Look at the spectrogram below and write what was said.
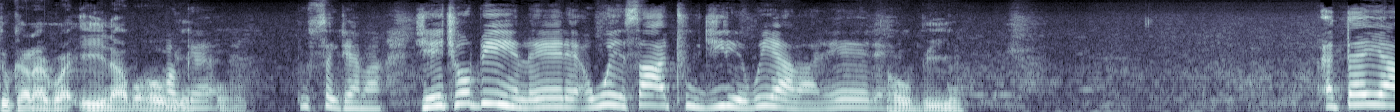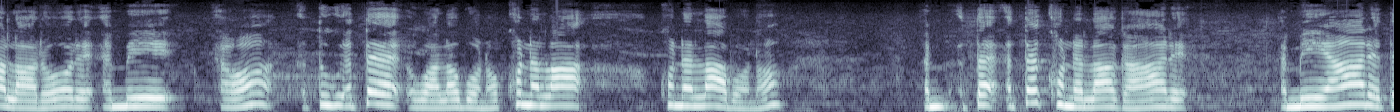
ဒုက္ခနာကအေးနေတာပေါ့ဟုတ်ပြီဟုတ်ကဲ့သူစိတ်ထဲမှာရေချိုးပြီးရင်လဲတဲ့အဝိအစားအထူကြီးတွေဝိရပါတယ်တဲ့ဟုတ်ပြီ အသက်ရလာတော့တဲ့အမေဟောသူအသက်ဟိုဟာလောက်ပေါ့နော်9လ9လပေါ့နော်အမအသက်အသက်9လကတဲ့အမေကတဲ့တ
